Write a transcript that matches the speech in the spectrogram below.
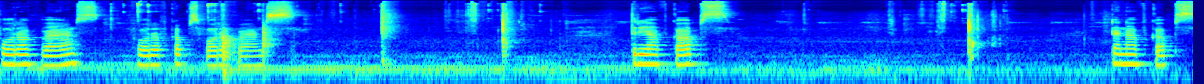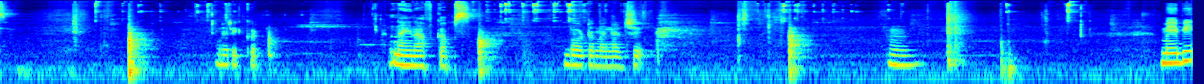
Four of wands. Four of cups. Four of wands. Three of cups. Ten of cups. Very good. Nine of cups. Bottom energy. Hmm. Maybe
